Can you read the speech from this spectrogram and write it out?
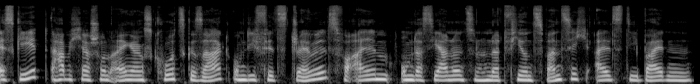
Es geht, habe ich ja schon eingangs kurz gesagt, um die Fitzgeralds, vor allem um das Jahr 1924, als die beiden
